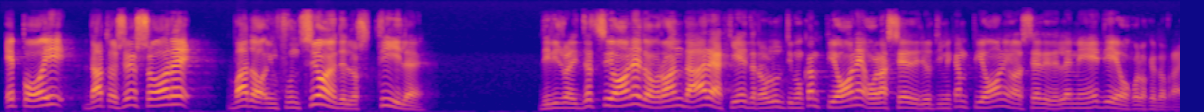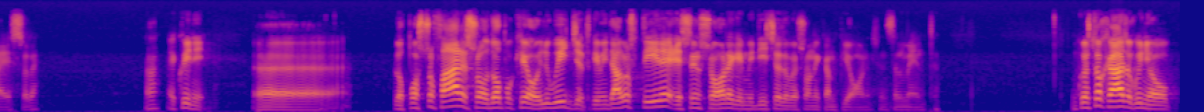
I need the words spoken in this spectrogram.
e poi, dato il sensore, vado in funzione dello stile di visualizzazione, dovrò andare a chiedere l'ultimo campione, o la serie degli ultimi campioni, o la serie delle medie, o quello che dovrà essere. Eh? E quindi... Eh, lo posso fare solo dopo che ho il widget che mi dà lo stile e il sensore che mi dice dove sono i campioni, essenzialmente. In questo caso, quindi ho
